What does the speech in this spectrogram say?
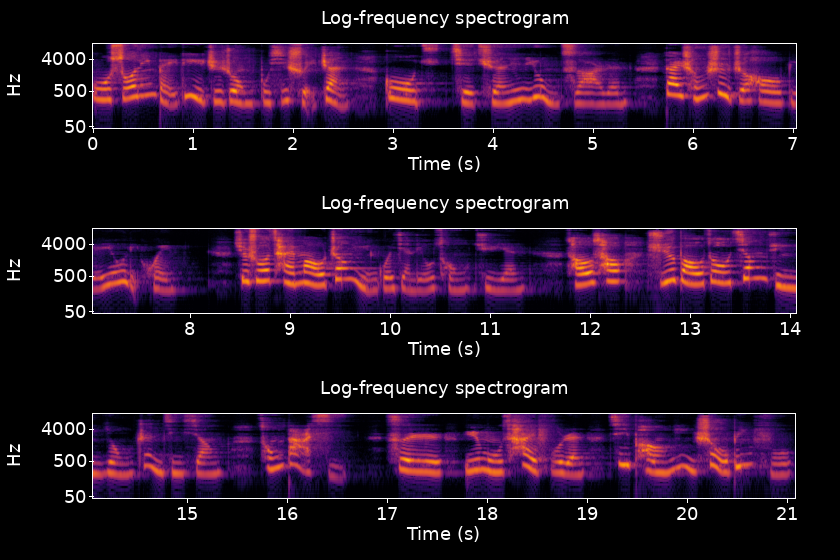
吾所领北地之众不习水战。”故且全用此二人，待成事之后，别有理会。却说蔡瑁、张允归见刘琮，具言曹操许保奏将军永镇荆襄，从大喜。次日，与母蔡夫人即捧印绶兵符，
